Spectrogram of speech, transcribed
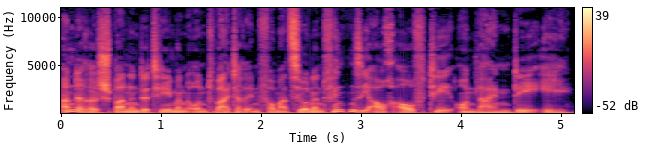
Andere spannende Themen und weitere Informationen finden Sie auch auf t-online.de.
